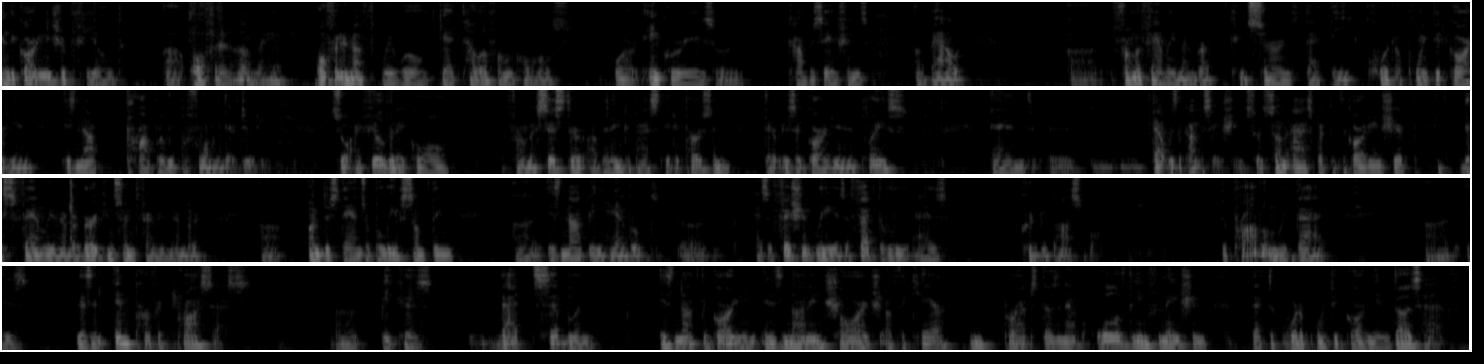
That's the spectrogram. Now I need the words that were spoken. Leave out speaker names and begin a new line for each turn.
in the guardianship field, uh, often, oh, my hair, often enough, we will get telephone calls or inquiries or conversations about uh, from a family member concerned that the court appointed guardian is not properly performing their duty. So I fielded a call from a sister of an incapacitated person. There is a guardian in place. And uh, that was the conversation. So, some aspect of the guardianship, this family member, very concerned family member, uh, understands or believes something uh, is not being handled uh, as efficiently, as effectively as could be possible. The problem with that uh, is there's an imperfect process uh, because that sibling is not the guardian and is not in charge of the care and perhaps doesn't have all of the information that the court appointed guardian does have.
